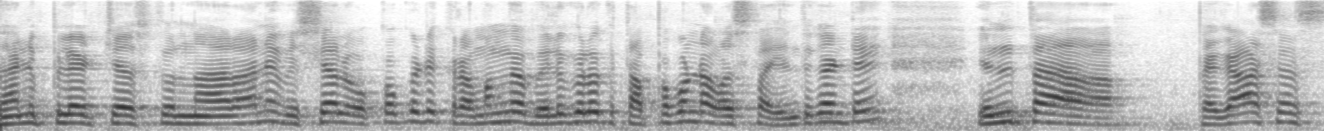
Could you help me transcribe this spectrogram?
మ్యానిపులేట్ చేస్తున్నారా అనే విషయాలు ఒక్కొక్కటి క్రమంగా వెలుగులోకి తప్పకుండా వస్తాయి. ఎందుకంటే ఇంత పెగాసస్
